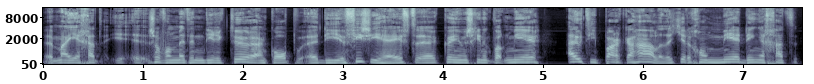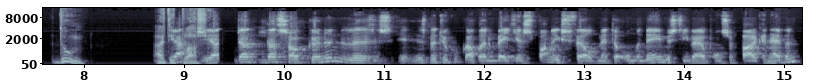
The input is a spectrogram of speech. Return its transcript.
Uh, maar je gaat zo van met een directeur aan kop die een visie heeft. kun je misschien ook wat meer uit die parken halen. Dat je er gewoon meer dingen gaat doen uit die ja, plassen. Ja, dat, dat zou kunnen. Er is, is, natuurlijk ook altijd een beetje een spanningsveld met de ondernemers die wij op onze parken hebben.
